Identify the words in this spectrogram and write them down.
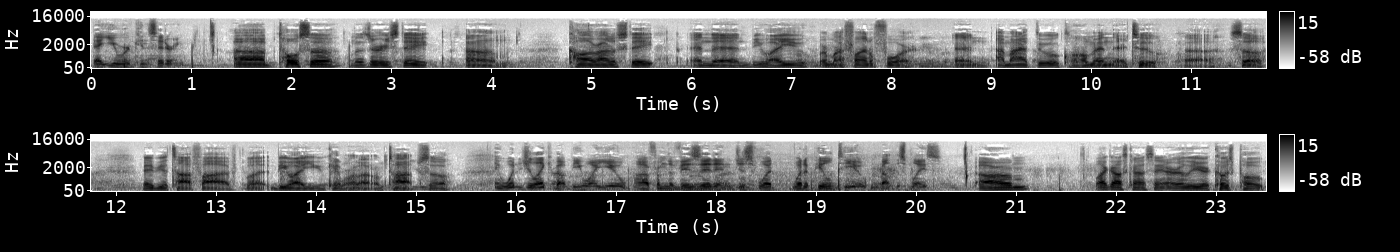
that you were considering? Uh, Tulsa, Missouri State, um, Colorado State, and then BYU were my final four, and I might have threw Oklahoma in there too. Uh, so maybe a top five, but BYU came out on top. So. And what did you like about BYU uh, from the visit, and just what what appealed to you about this place? Um, like I was kind of saying earlier, Coach Pope.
